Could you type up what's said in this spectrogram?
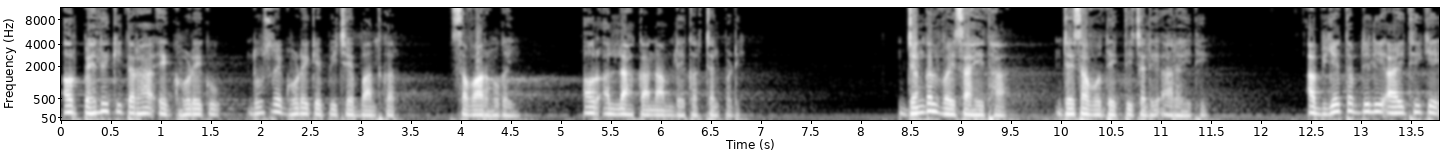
اور پہلے کی طرح ایک گھوڑے کو دوسرے گھوڑے کے پیچھے باندھ کر سوار ہو گئی اور اللہ کا نام لے کر چل پڑی۔ جنگل ویسا ہی تھا جیسا وہ دیکھتی چلی آ رہی تھی۔ اب یہ تبدیلی آئی تھی کہ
